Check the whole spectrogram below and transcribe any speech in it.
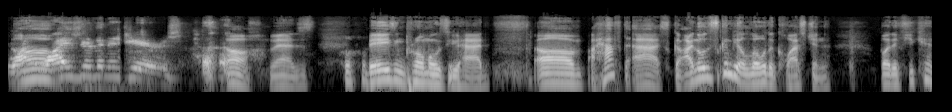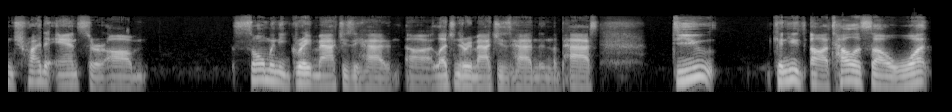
Oh. Wiser than his years. Oh man, just amazing promos you had. Um, I have to ask. I know this is gonna be a loaded question, but if you can try to answer, um, so many great matches you had, uh, legendary matches you had in the past. Do you can you uh, tell us uh, what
